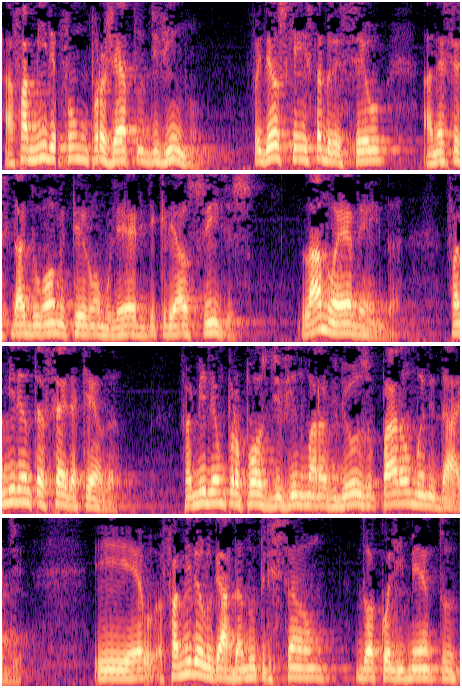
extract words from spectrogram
A família foi um projeto divino. Foi Deus quem estabeleceu a necessidade do homem ter uma mulher e de criar os filhos. Lá no Éden ainda. Família antecede a queda. Família é um propósito divino maravilhoso para a humanidade. E a família é o lugar da nutrição, do acolhimento,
